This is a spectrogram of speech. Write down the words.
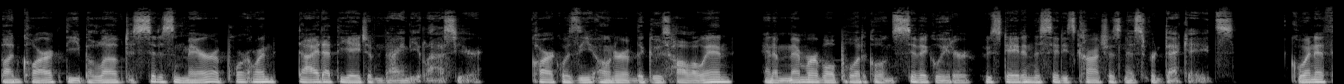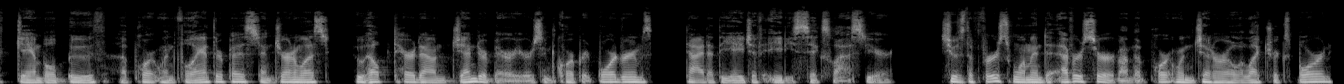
Bud Clark, the beloved citizen mayor of Portland, died at the age of 90 last year. Clark was the owner of the Goose Hollow Inn and a memorable political and civic leader who stayed in the city's consciousness for decades. Gwyneth Gamble Booth, a Portland philanthropist and journalist who helped tear down gender barriers in corporate boardrooms, died at the age of 86 last year. She was the first woman to ever serve on the Portland General Electric's board,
